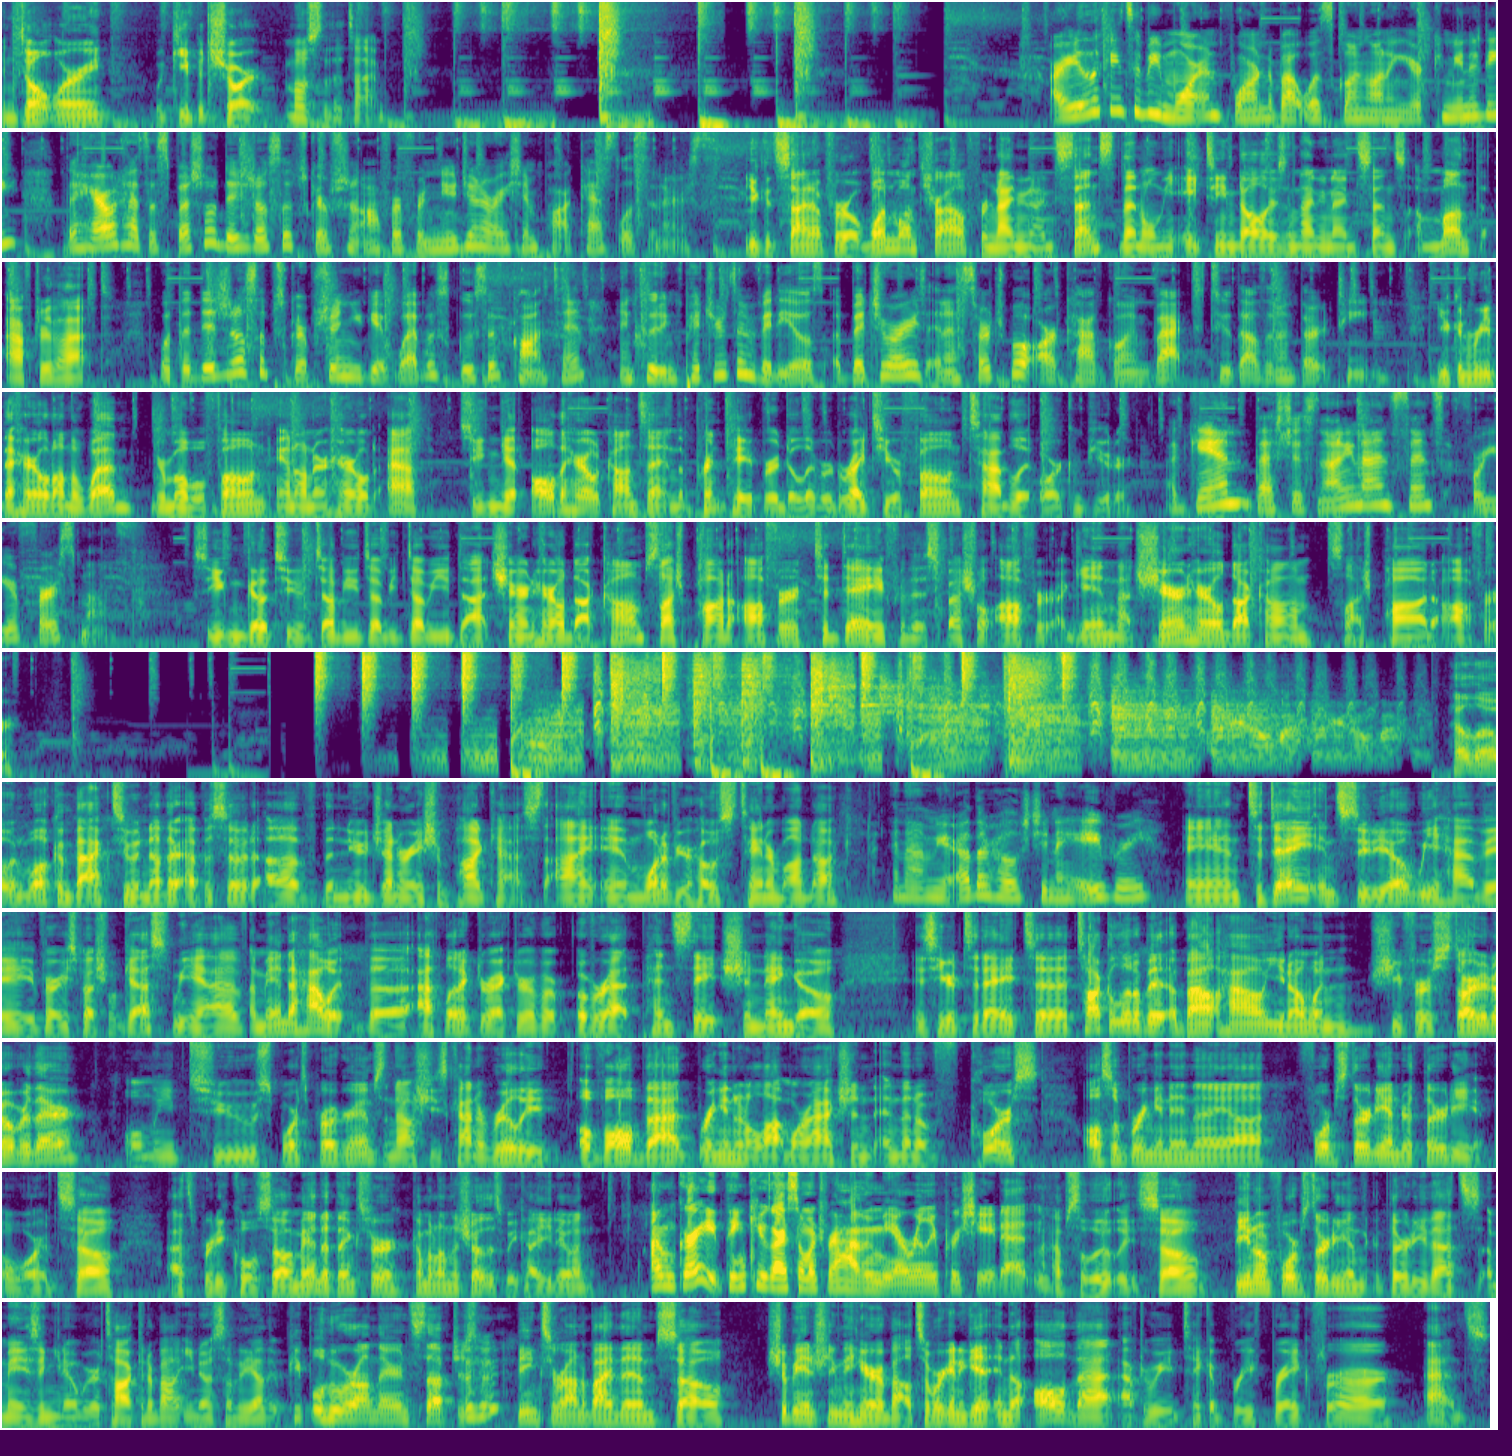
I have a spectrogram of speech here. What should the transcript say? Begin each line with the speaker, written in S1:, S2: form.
S1: And don't worry, we keep it short most of the time.
S2: Are you looking to be more informed about what's going on in your community? The Herald has a special digital subscription offer for new generation podcast listeners.
S1: You could sign up for a one month trial for 99 cents, then only $18.99 a month after that.
S2: With the digital subscription, you get web exclusive content, including pictures and videos, obituaries, and a searchable archive going back to 2013.
S1: You can read the Herald on the web, your mobile phone, and on our Herald app, so you can get all the Herald content in the print paper delivered right to your phone, tablet, or computer.
S2: Again, that's just 99 cents for your first month.
S1: So you can go to www.sharonherald.com slash pod offer today for this special offer. Again, that's sharonherald.com slash pod offer. Hello, and welcome back to another episode of the New Generation Podcast. I am one of your hosts, Tanner Mondock.
S2: And I'm your other host, Janae Avery.
S1: And today in studio, we have a very special guest. We have Amanda Howitt, the athletic director over, over at Penn State Shenango, is here today to talk a little bit about how, you know, when she first started over there, only two sports programs, and now she's kind of really evolved that, bringing in a lot more action, and then, of course, also bringing in a uh, Forbes 30 Under 30 award. So that's pretty cool. So, Amanda, thanks for coming on the show this week. How you doing?
S3: I'm great. Thank you guys so much for having me. I really appreciate it.
S1: Absolutely. So being on Forbes 30 and 30, that's amazing. You know, we were talking about, you know, some of the other people who are on there and stuff, just mm-hmm. being surrounded by them. So should be interesting to hear about. So we're going to get into all that after we take a brief break for our ads.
